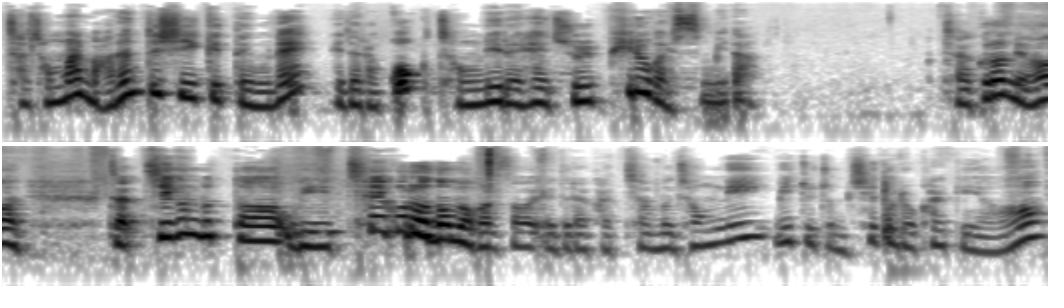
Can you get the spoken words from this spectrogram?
자, 정말 많은 뜻이 있기 때문에 얘들아 꼭 정리를 해줄 필요가 있습니다. 자, 그러면, 자, 지금부터 우리 책으로 넘어가서 얘들아 같이 한번 정리 밑줄 좀 치도록 할게요.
